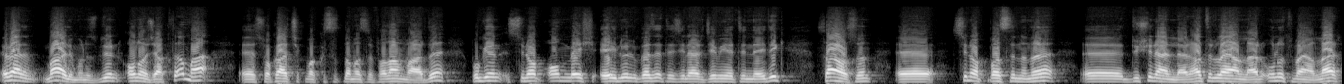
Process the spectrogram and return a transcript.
Efendim malumunuz dün 10 Ocak'tı ama e, sokağa çıkma kısıtlaması falan vardı. Bugün Sinop 15 Eylül Gazeteciler Cemiyeti'ndeydik. Sağ olsun e, Sinop basınını e, düşünenler, hatırlayanlar, unutmayanlar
